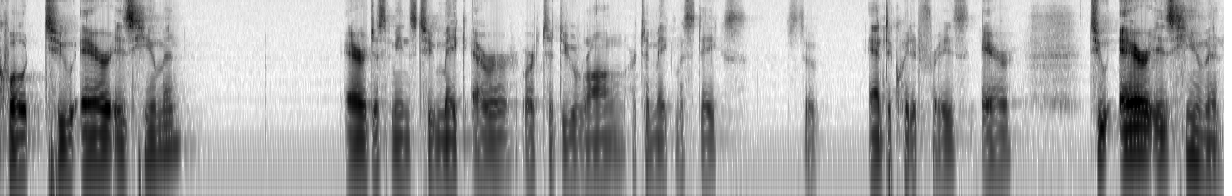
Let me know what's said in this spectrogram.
quote, to err is human. Error just means to make error or to do wrong or to make mistakes. It's an antiquated phrase, err. To err is human.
